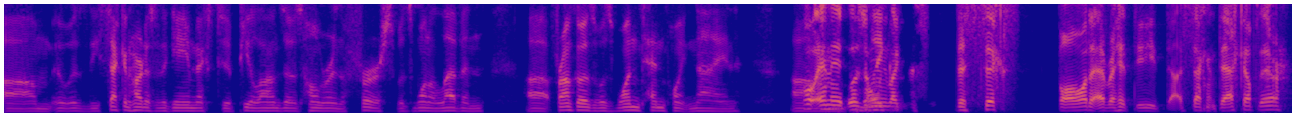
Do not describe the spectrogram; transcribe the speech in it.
Um, it was the second hardest of the game, next to P. Alonso's homer in the first was 111. Uh, Franco's was 110.9. Um, oh, and it um, was Blake, only like the, the, sixth ball to ever hit the uh, second deck up there.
